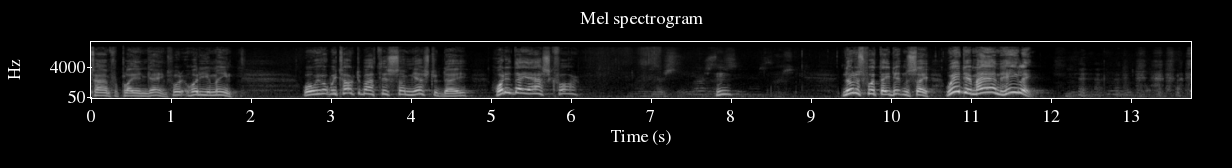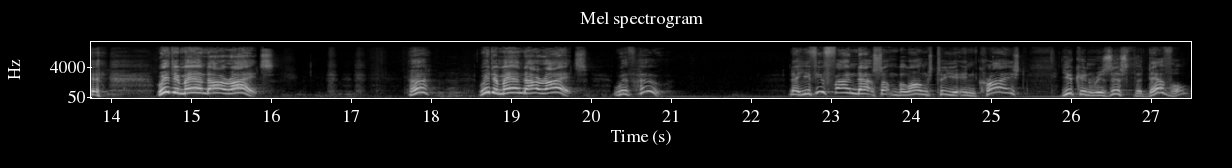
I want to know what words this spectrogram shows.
time for playing games. What, what do you mean? Well, we, we talked about this some yesterday. What did they ask for? Hmm? Notice what they didn't say. We demand healing. we demand our rights. Huh? We demand our rights. With who? Now, if you find out something belongs to you in Christ, you can resist the devil,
